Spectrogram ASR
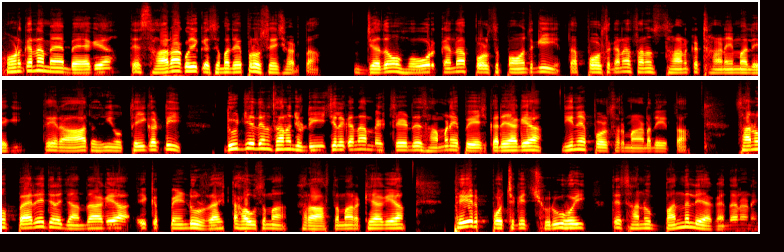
ਹੁਣ ਕਹਿੰਦਾ ਮੈਂ ਬਹਿ ਗਿਆ ਤੇ ਸਾਰਾ ਕੁਝ ਕਿਸਮਤ ਦੇ ਭਰੋਸੇ ਛੱਡਤਾ। ਜਦੋਂ ਹੋਰ ਕਹਿੰਦਾ ਪੁਲਿਸ ਪਹੁੰਚ ਗਈ, ਤਾਂ ਪੁਲਿਸ ਕਹਿੰਦਾ ਸਾਨੂੰ ਸਥਾਨਕ ਥਾਣੇ ਮਾ ਲੈ ਗਈ ਤੇ ਰਾਤ ਅਸੀਂ ਉੱਥੇ ਹੀ ਕੱਟੀ। ਦੂਜੇ ਦਿਨ ਸਾਨੂੰ ਜੁਡੀਸ਼ੀਅਲ ਕਹਿੰਦਾ ਮੈਜਿਸਟ੍ਰੇਟ ਦੇ ਸਾਹਮਣੇ ਪੇਸ਼ ਕਰਿਆ ਗਿਆ, ਜਿਹਨੇ ਪੁਲਿਸ ਰਿਮਾਂਡ ਦੇ ਦਿੱਤਾ। ਸਾਨੂੰ ਪਹਿਰੇ ਚਲੇ ਜਾਂਦਾ ਗਿਆ, ਇੱਕ ਪਿੰਡੂ ਰੈਸਟ ਹਾਊਸ ਮਾ ਹਿਰਾਸਤ ਮਾ ਰੱਖਿਆ ਗਿਆ। ਫਿਰ ਪੁੱਛਗਿੱਛ ਸ਼ੁਰੂ ਹੋਈ ਤੇ ਸਾਨੂੰ ਬੰਨ ਲਿਆ ਕਹਿੰਦਾ ਇਹਨਾਂ ਨੇ।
